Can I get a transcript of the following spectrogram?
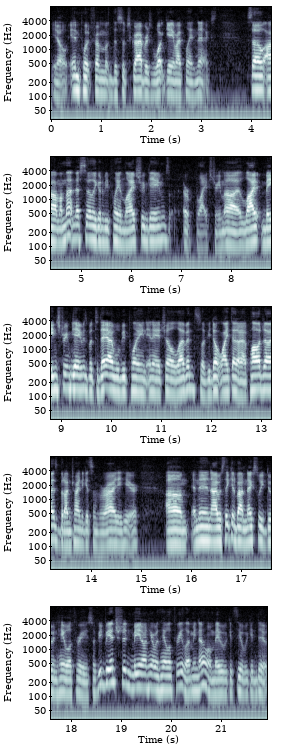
you know input from the subscribers what game I play next. So um, I'm not necessarily going to be playing live stream games or live stream uh, live mainstream games, but today I will be playing NHL 11. So if you don't like that, I apologize, but I'm trying to get some variety here. Um, and then I was thinking about next week doing Halo 3. So if you'd be interested in being on here with Halo 3, let me know, and maybe we can see what we can do.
